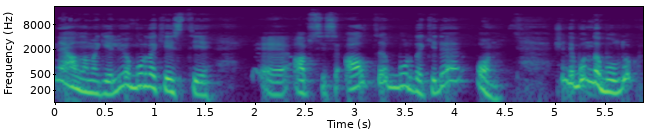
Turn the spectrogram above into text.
Ne anlama geliyor? Burada kestiği e, apsisi 6. Buradaki de 10. Şimdi bunu da bulduk.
